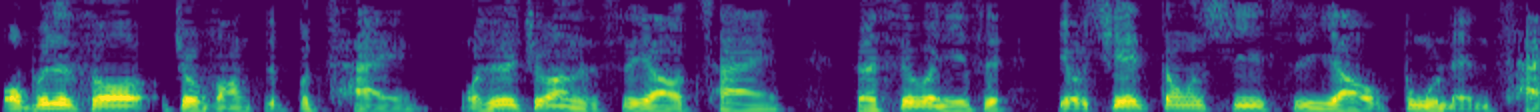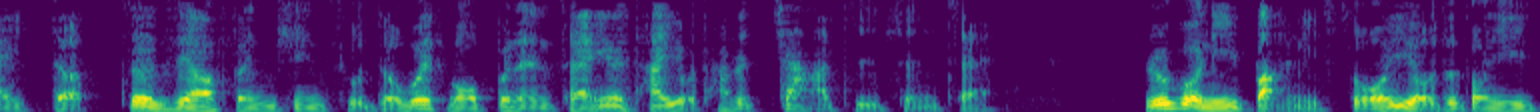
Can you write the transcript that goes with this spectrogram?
我不是说旧房子不拆，我觉得旧房子是要拆，可是问题是有些东西是要不能拆的，这个是要分清楚的。为什么不能拆？因为它有它的价值存在。如果你把你所有的东西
